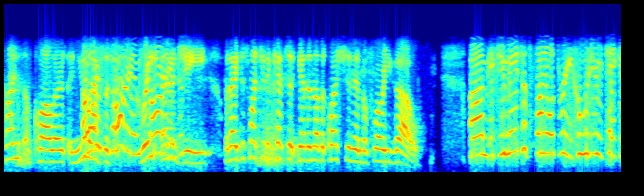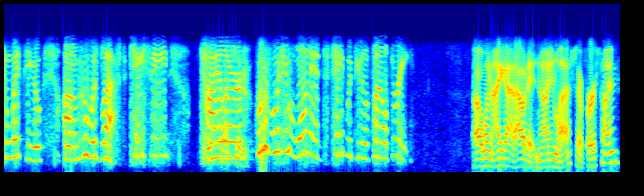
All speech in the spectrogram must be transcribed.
tons of callers, and you Oh, have I'm such sorry, great sorry, I'm just- energy. But I just want you to catch it, get another question in before you go. Um, if you made it to the final three, who would you have taken with you? Um, who was left? Kaycee, Tyler. Who would you wanted to take with you the final three? Uh, when I got out at nine less our first time,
